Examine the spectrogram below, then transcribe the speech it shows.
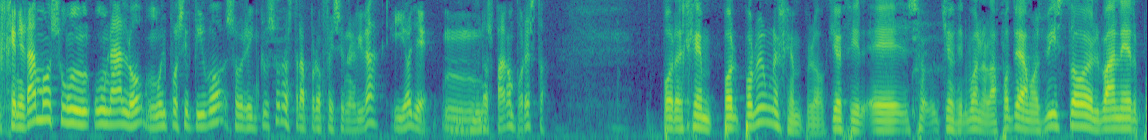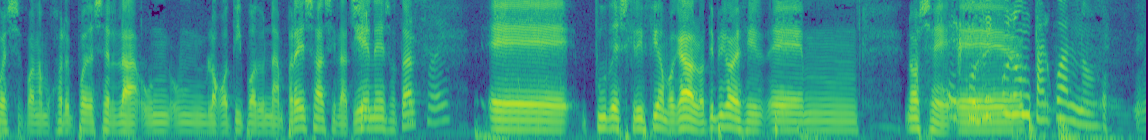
generamos un, un halo muy positivo sobre incluso nuestra profesionalidad. Y oye, mm, nos pagan por esto. Por ejemplo, por poner un ejemplo, quiero decir, eh, so- quiero decir, bueno, la foto ya hemos visto, el banner, pues bueno, a lo mejor puede ser la- un, un logotipo de una empresa, si la tienes o tal. Eso es. Eh, tu descripción, porque claro, lo típico es decir, eh, mm, no sé. El eh, currículum tal cual no.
